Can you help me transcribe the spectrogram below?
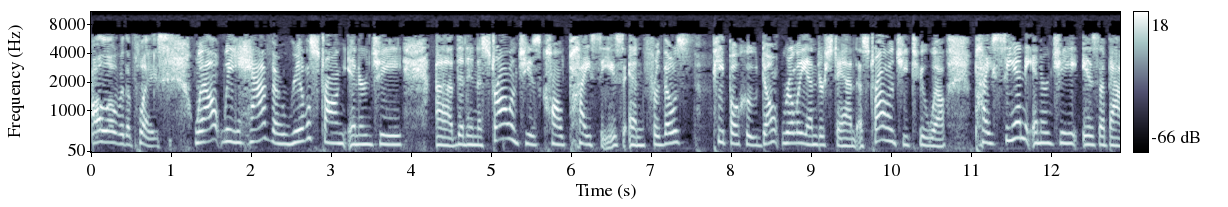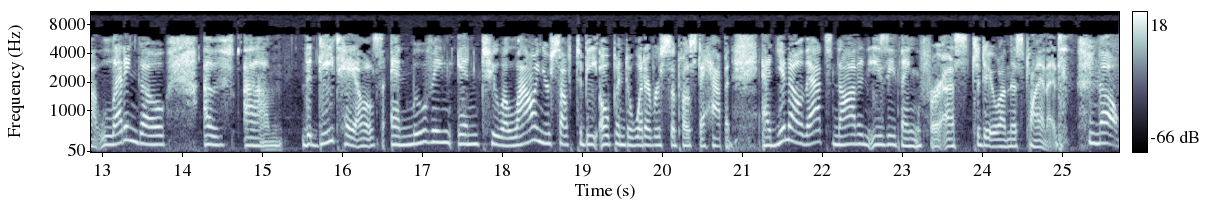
all over the place. Well, we have a real strong energy uh, that in astrology is called Pisces. And for those people who don't really understand astrology too well, Piscean energy is about letting go of. Um, the details and moving into allowing yourself to be open to whatever's supposed to happen. And you know, that's not an easy thing for us to do on this planet. No.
